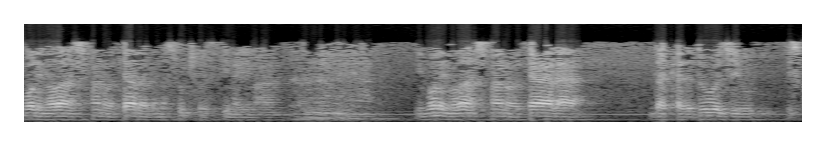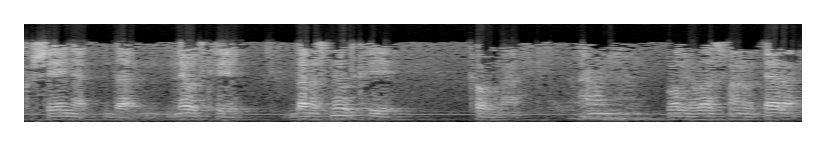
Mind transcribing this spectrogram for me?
Molim Allah subhanahu ta'ala da nas učvrsti na imanu. I molim Allah subhanahu ta'ala da kada dođe u iskušenja da ne otkrije, da nas ne otkrije kao munafik. Molim Allah subhanahu ta'ala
